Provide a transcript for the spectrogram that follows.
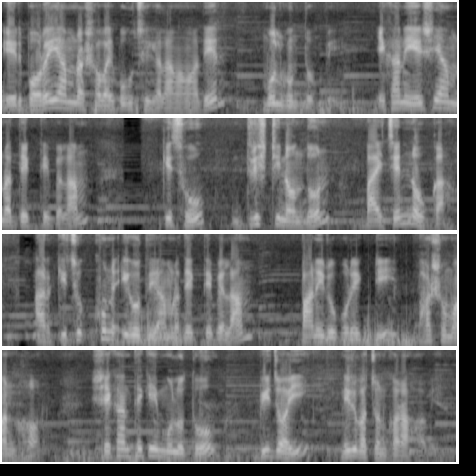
এরপরেই আমরা সবাই পৌঁছে গেলাম আমাদের মূল গন্তব্যে। এখানে এসে আমরা দেখতে পেলাম কিছু দৃষ্টিনন্দন, বাইচের নৌকা। আর কিছুক্ষণ এগোতে আমরা দেখতে পেলাম পানির উপর একটি ভাসমান ঘর। সেখান থেকেই মূলত বিজয়ী নির্বাচন করা হবে।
